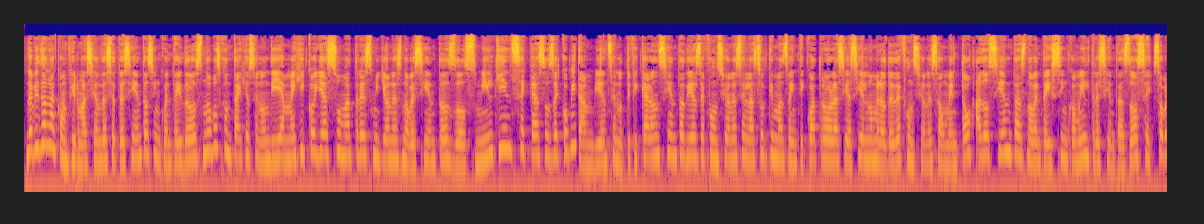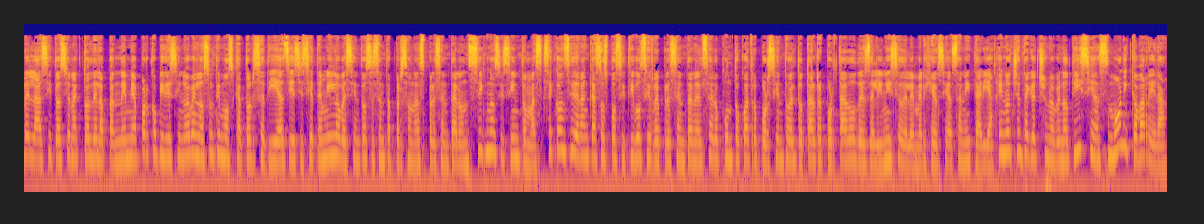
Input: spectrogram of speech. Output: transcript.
Debido a la confirmación de 752 nuevos contagios en un día, México ya suma 3.902.015 casos de COVID. También se notificaron 110 defunciones en las últimas 24 horas y así el número de defunciones aumentó a 295.312. Sobre la situación actual de la pandemia por COVID-19, en los últimos 14 días, 17.960 personas presentaron signos y síntomas. Se consideran casos positivos y representan el 0.4% del total reportado desde el inicio de la emergencia sanitaria. En 889 Noticias, Mónica Barrera.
